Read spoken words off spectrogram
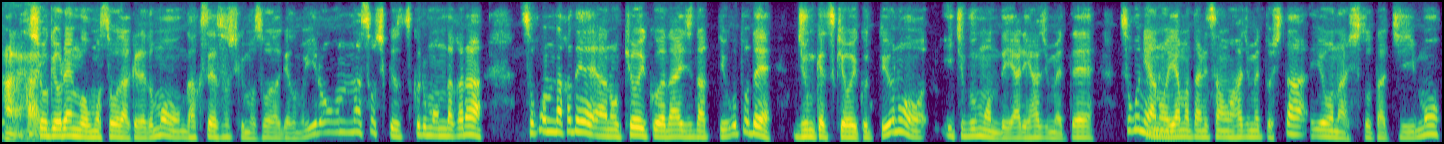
はいはい。商業連合もそうだけれども、学生組織もそうだけども、いろんな組織を作るもんだから、そこの中であの教育が大事だっていうことで、純血教育っていうのを一部門でやり始めて、そこにあのうん。山谷さんをはじめとしたような人たちも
